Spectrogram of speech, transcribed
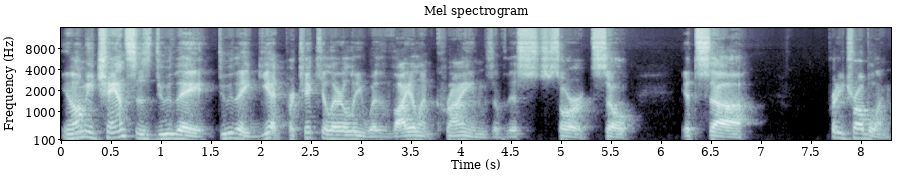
you know how many chances do they do they get particularly with violent crimes of this sort? So it's uh pretty troubling.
